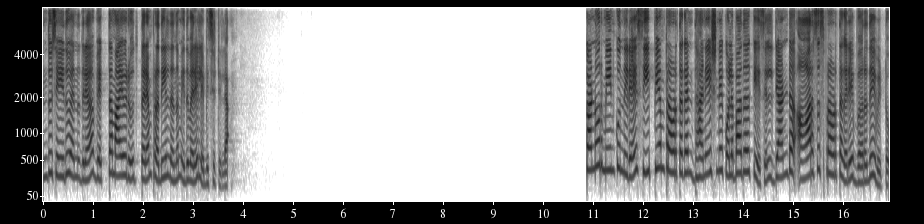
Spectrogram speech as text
എന്തു ചെയ്തു എന്നതിന് വ്യക്തമായ ഒരു ഉത്തരം പ്രതിയിൽ നിന്നും ഇതുവരെ ലഭിച്ചിട്ടില്ല. കണ്ണൂർ മീൻകുന്നിലെ സി പി എം പ്രവർത്തകൻ ധനേഷിന്റെ കൊലപാതക കേസിൽ രണ്ട് ആർ എസ് എസ് പ്രവർത്തകരെ വെറുതെ വിട്ടു.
